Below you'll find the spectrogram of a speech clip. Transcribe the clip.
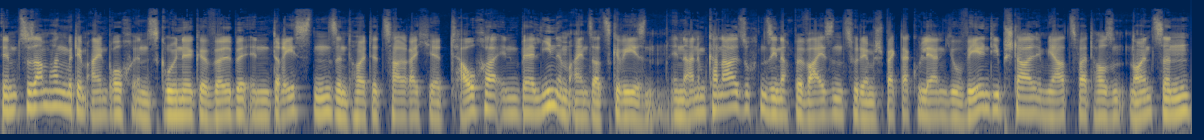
Im Zusammenhang mit dem Einbruch ins grüne Gewölbe in Dresden sind heute zahlreiche Taucher in Berlin im Einsatz gewesen. In einem Kanal suchten sie nach Beweisen zu dem spektakulären Juwelendiebstahl im Jahr 2019.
